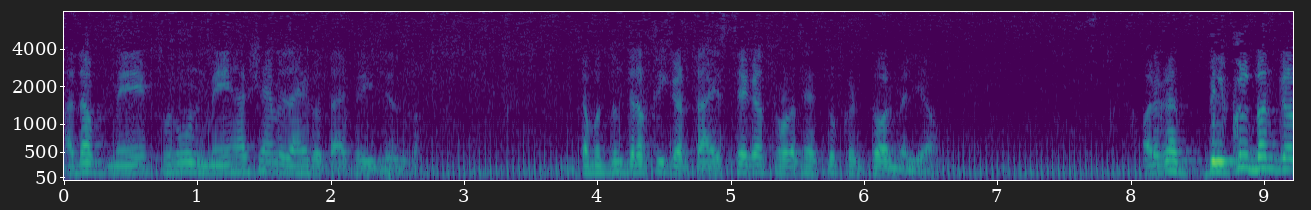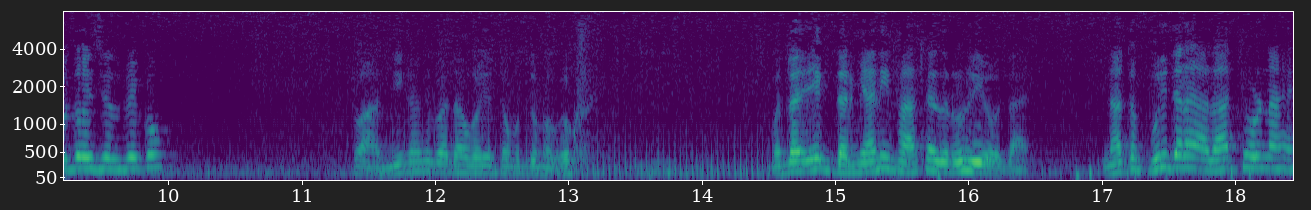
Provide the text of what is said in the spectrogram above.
ادب میں، فنون میں، ہر شے میں ظاہر ہوتا ہے پھر یہ جذبہ۔ تمدن ترقی کرتا ہے، اس سے اگر تھوڑا سا اس کو کنٹرول میں لے آؤ اور اگر بالکل بند کر دو اس جذبے کو، تو آدمی کہاں سے پیدا ہوگا یہ تمدن ہوگا؟ مطلب ایک درمیانی فاصلہ ضروری ہوتا ہے۔ نہ تو پوری طرح آزاد چھوڑنا ہے۔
